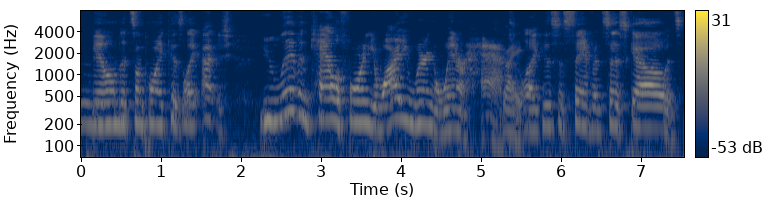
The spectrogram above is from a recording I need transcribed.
Mhm. filmed at some point because like I, you live in California. Why are you wearing a winter hat? Right. Like this is San Francisco. It's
